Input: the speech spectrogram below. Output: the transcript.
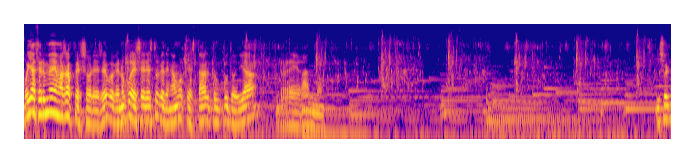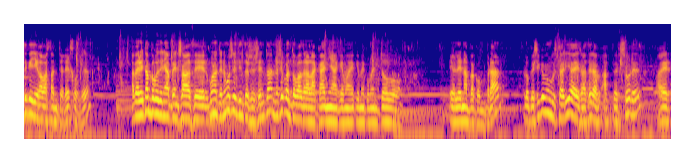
Voy a hacerme más aspersores, ¿eh? Porque no puede ser esto que tengamos que estar todo el puto día regando. Y suerte que llega bastante lejos, ¿eh? A ver, hoy tampoco tenía pensado hacer... Bueno, tenemos 660. No sé cuánto valdrá la caña que me, comentó Elena para comprar. Lo que sí que me gustaría es hacer aspersores. A ver,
